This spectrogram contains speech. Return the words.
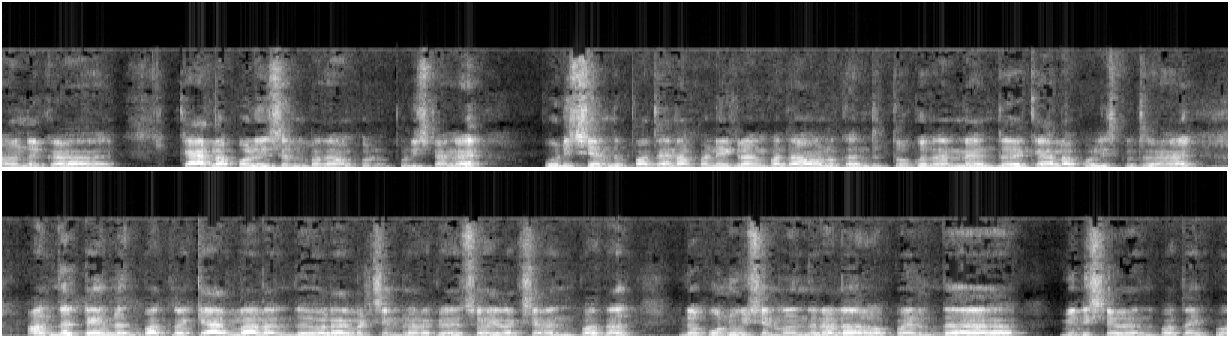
வந்து க- கேரளா போலீஸ் வந்து பார்த்தா அவன் பிடிச்சிட்டாங்க. பிடிச்சி வந்து பார்த்தா என்ன பண்ணிக்கிறாங்க பார்த்தா அவனுக்கு வந்து தூக்கு தண்டனை வந்து கேரளா போலீஸ் கொடுத்துருக்காங்க அந்த டைம்ல இருந்து பார்த்தா கேரளால வந்து ஒரு எலெக்ஷன் நடக்குது. ஸோ எலெக்ஷன் வந்து பார்த்தா இந்த பொண்ணு விஷயம் வந்ததுனால அப்போ இருந்த மினிஸ்டர் வந்து பார்த்தா இப்போ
